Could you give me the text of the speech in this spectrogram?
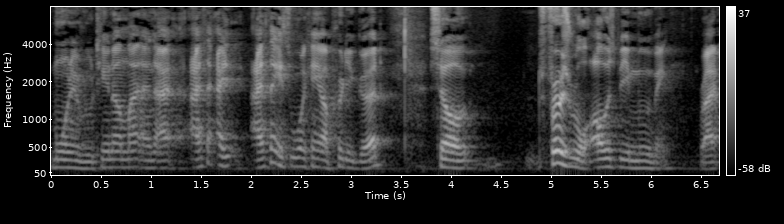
morning routine on mine, and I I, th- I I think it's working out pretty good. So first rule, always be moving, right?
